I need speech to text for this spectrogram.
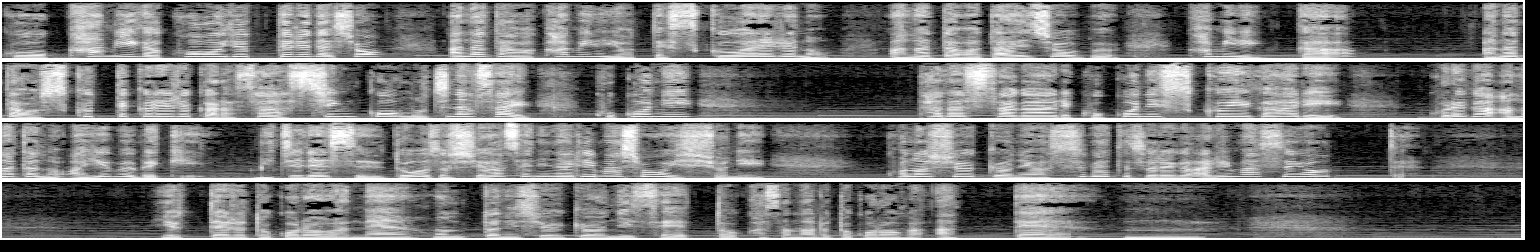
こう、神がこう言ってるでしょ？あなたは神によって救われるの。あなたは大丈夫。神があなたを救ってくれるからさ、信仰を持ちなさい。ここに正しさがあり、ここに救いがあり、これがあなたの歩むべき道です。どうぞ幸せになりましょう、一緒に。この宗教には全てそれがありますよって言ってるところはね、本当に宗教2世と重なるところがあって、うん。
